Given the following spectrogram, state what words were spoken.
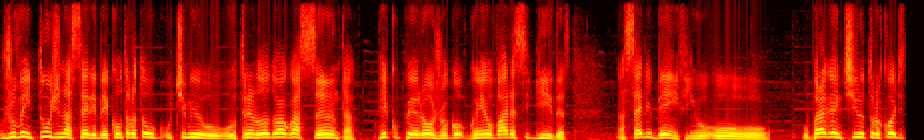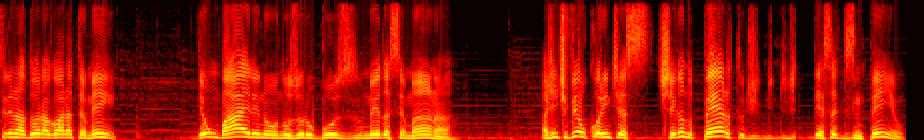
Juventude na Série B contratou o time, o, o treinador do Água Santa, recuperou, jogou, ganhou várias seguidas. Na Série B, enfim, o, o, o Bragantino trocou de treinador agora também. Deu um baile no, nos Urubus no meio da semana. A gente vê o Corinthians chegando perto de, de, desse desempenho?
